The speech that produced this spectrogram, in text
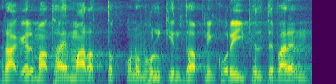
রাগের মাথায় মারাত্মক কোনো ভুল কিন্তু আপনি করেই ফেলতে পারেন।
